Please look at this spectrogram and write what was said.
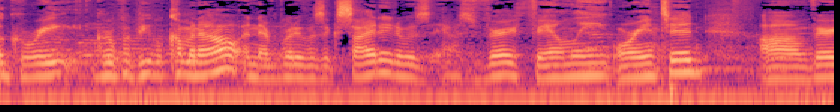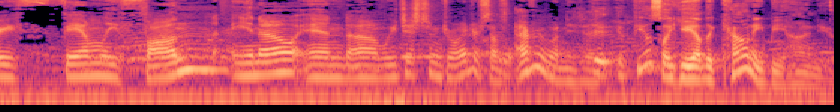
a great group of people coming out, and everybody was excited. It was it was very family oriented, um, very family fun, you know, and uh, we just enjoyed ourselves. Everybody did. It, it feels like you have the county behind you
